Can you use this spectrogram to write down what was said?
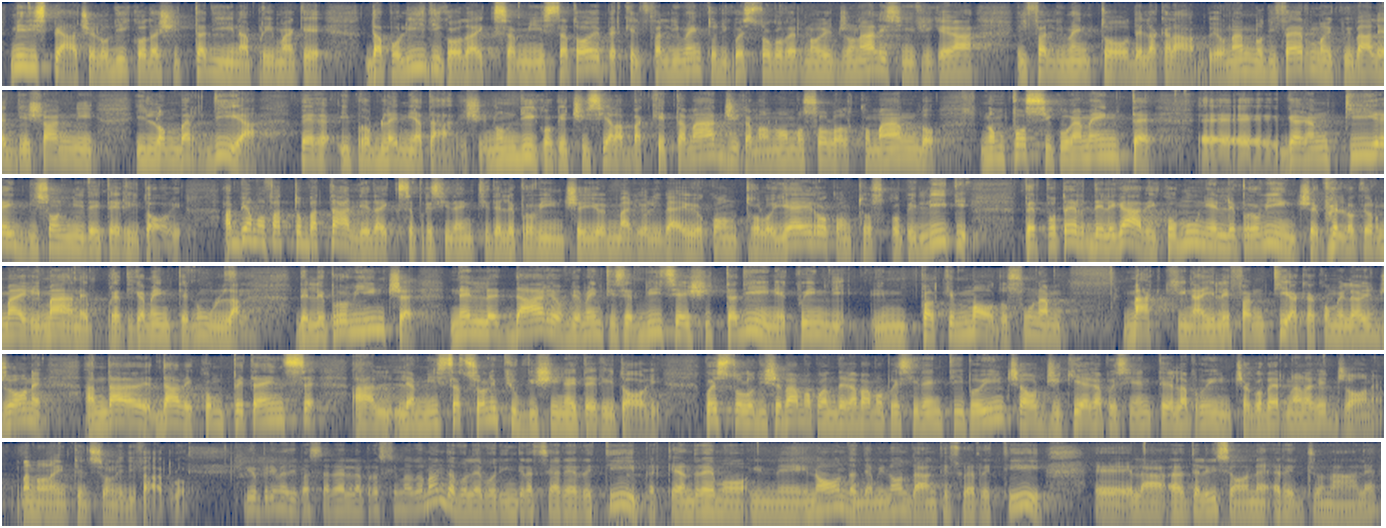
Mi dispiace, lo dico da cittadina prima che da politico da ex amministratore perché il fallimento di questo governo regionale significherà il fallimento della Calabria. Un anno di fermo equivale a dieci anni in Lombardia per i problemi atavici. Non dico che ci sia la bacchetta magica, ma un uomo solo al comando non può sicuramente eh, garantire i bisogni dei territori. Abbiamo fatto battaglie da ex presidenti delle province, io e Mario Oliverio, contro lo Iero, contro Scopelliti, per poter delegare i comuni e le province, quello che ormai rimane praticamente nulla sì. delle province, nel dare ovviamente i servizi ai cittadini e quindi in qualche modo su una macchina elefantiaca come la regione andare, dare competenze alle amministrazioni più vicine ai territori. Questo lo dicevamo quando eravamo presidenti di provincia, oggi chi era presidente della provincia governa la regione ma non ha intenzione di farlo. Io prima di passare alla prossima domanda volevo ringraziare RT perché andremo in, in onda, andiamo in onda anche su RT, eh, la eh, televisione regionale.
